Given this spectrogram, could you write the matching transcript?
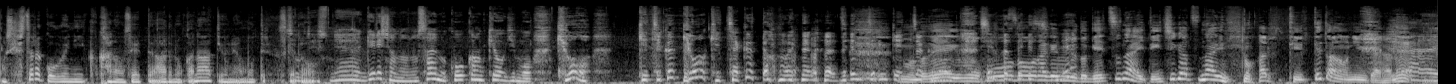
もしかしたらこう上に行く可能性ってあるのかなというふうには思ってるんですけど。そうですね。ギリシャのあの債務交換協議も今日決着今日決着って思いながら全然決着もね、もう報道だけ見ると月内って1月内に終わるって言ってたのにみたいなね。はい。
